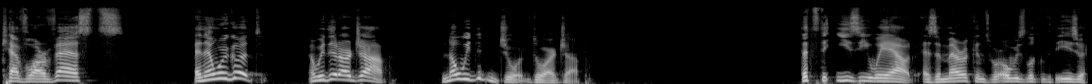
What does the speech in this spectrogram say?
Kevlar vests and then we're good. And we did our job. No, we didn't do our job. That's the easy way out. As Americans, we're always looking for the easy way.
